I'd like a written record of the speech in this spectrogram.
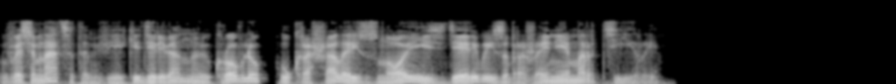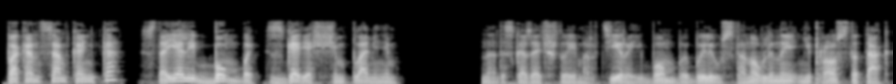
В XVIII веке деревянную кровлю украшало резное из дерева изображение мортиры. По концам конька стояли бомбы с горящим пламенем. Надо сказать, что и мортиры, и бомбы были установлены не просто так,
